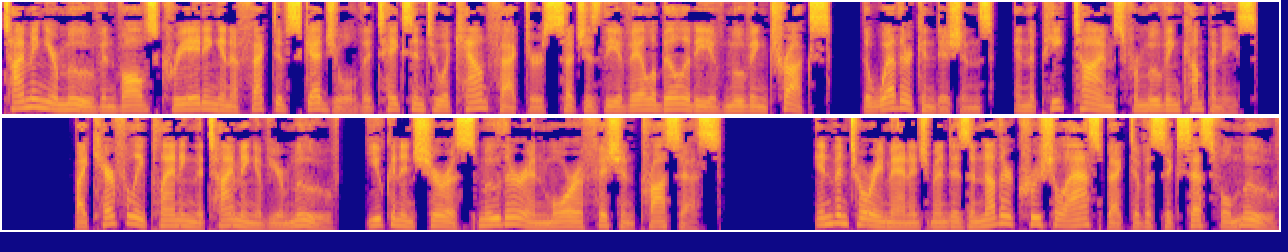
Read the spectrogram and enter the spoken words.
Timing your move involves creating an effective schedule that takes into account factors such as the availability of moving trucks, the weather conditions, and the peak times for moving companies. By carefully planning the timing of your move, you can ensure a smoother and more efficient process. Inventory management is another crucial aspect of a successful move,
